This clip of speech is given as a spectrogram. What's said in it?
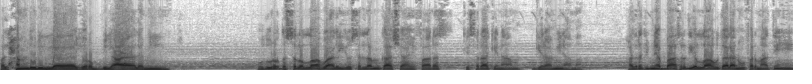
والحمد لله رب العالمين حضور اقدس صلی اللہ علیہ وسلم کا شاہ فارس کسرا کے نام، گرامی نامہ۔ حضرت ابن عباس رضی اللہ تعالیٰ عنہ فرماتے ہیں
